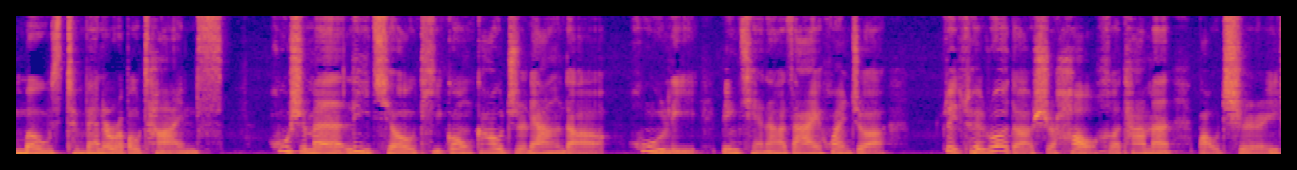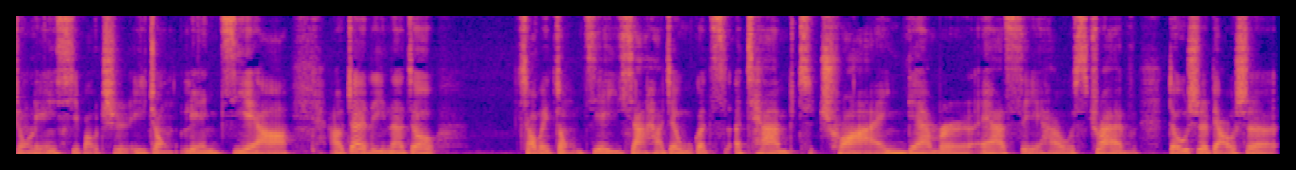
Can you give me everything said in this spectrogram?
most vulnerable times。护士们力求提供高质量的护理，并且呢，在患者最脆弱的时候和他们保持一种联系，保持一种连接啊。然后这里呢，就。 稍微总结一下哈，这五个词：attempt、try、endeavor、essay，还有 strive，都是表示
